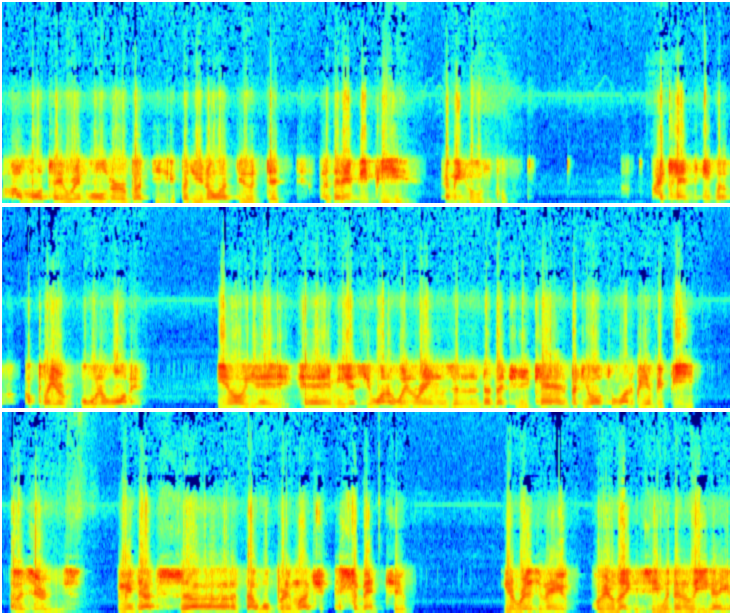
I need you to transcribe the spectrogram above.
a multi-ring holder, but but you know what, dude? That that MVP. I mean, who's? I can't name a, a player who wouldn't want it. You know, um, yes, you want to win rings, and I bet you you can, but you also want to be MVP of a series. I mean, that's uh, that will pretty much cement to your resume or your legacy within the league. I,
